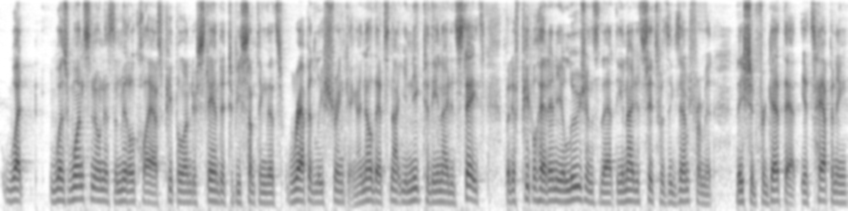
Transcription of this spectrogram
what was once known as the middle class. People understand it to be something that's rapidly shrinking. I know that's not unique to the United States, but if people had any illusions that the United States was exempt from it, they should forget that. It's happening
